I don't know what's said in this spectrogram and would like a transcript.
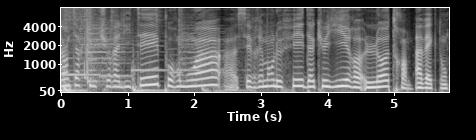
L'interculturalité, pour moi, euh, c'est vraiment le fait d'accueillir l'autre avec donc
